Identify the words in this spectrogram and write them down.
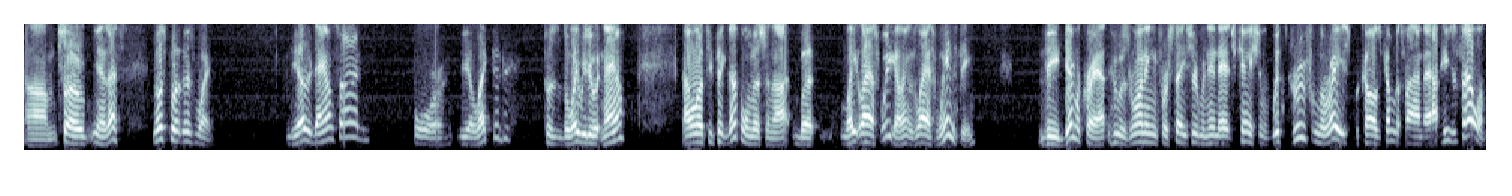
Um, so, you know, that's let's put it this way: the other downside for the elected, because the way we do it now, I don't know if you picked up on this or not, but late last week, I think it was last Wednesday, the Democrat who was running for state superintendent of education withdrew from the race because, come to find out, he's a felon.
